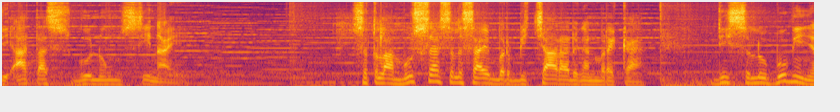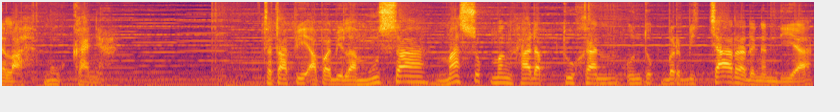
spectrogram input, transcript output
di atas gunung Sinai. Setelah Musa selesai berbicara dengan mereka, diselubunginyalah mukanya. Tetapi apabila Musa masuk menghadap Tuhan untuk berbicara dengan dia,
